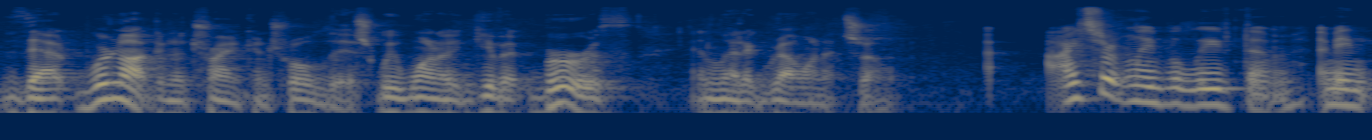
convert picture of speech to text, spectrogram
that we're not going to try and control this? We want to give it birth and let it grow on its own. I certainly believed them. I mean,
